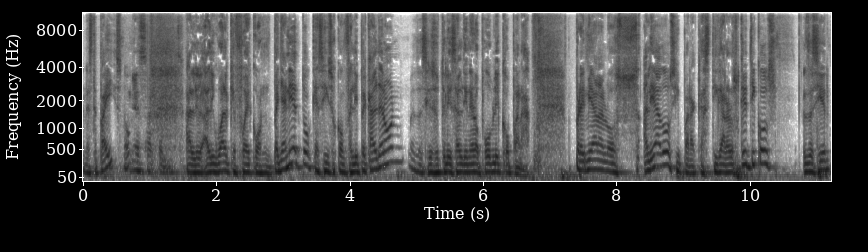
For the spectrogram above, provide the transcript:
en este país, ¿no? Exactamente. Al, igual que fue con Peña Nieto, que se hizo con Felipe Calderón, es decir, se utiliza el dinero público para premiar a los aliados y para castigar a los críticos. Es decir,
